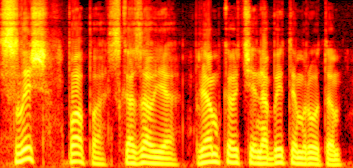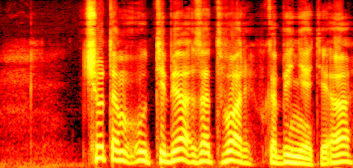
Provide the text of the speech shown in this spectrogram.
Слышь, папа, сказав я, плямкаючи набитим ротом, что там у тебя за тварь в кабинете, а?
